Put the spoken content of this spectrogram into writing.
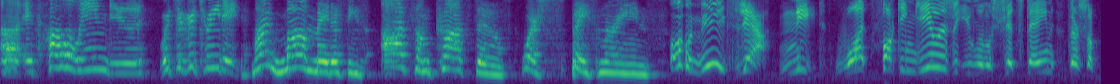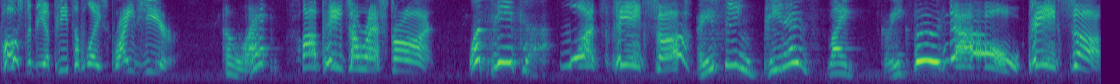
Uh, it's Halloween, dude. We're trick or treating. My mom made us these awesome costumes. We're space marines. Oh, neat. Yeah, neat. What fucking year is it, you little shit stain? There's supposed to be a pizza place right here. A what? A pizza restaurant. What's pizza? What's pizza? Are you saying pitas? Like Greek food? No! Pizza!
